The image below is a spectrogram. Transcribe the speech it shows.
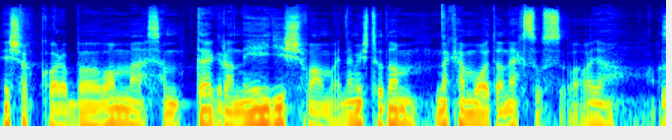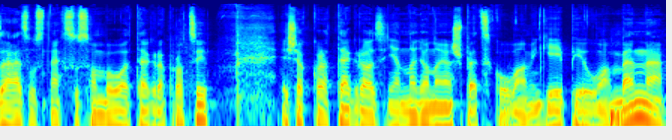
és akkor abban van már szem Tegra 4 is van, vagy nem is tudom, nekem volt a Nexus, vagy a az Asus Nexusomban volt Tegra proci, és akkor a Tegra az ilyen nagyon-nagyon speckó, valami GPU van benne,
